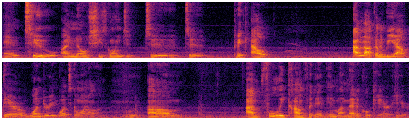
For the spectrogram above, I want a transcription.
and two, I know she's going to to to pick out. I'm not going to be out there wondering what's going on. Um, I'm fully confident in my medical care here.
